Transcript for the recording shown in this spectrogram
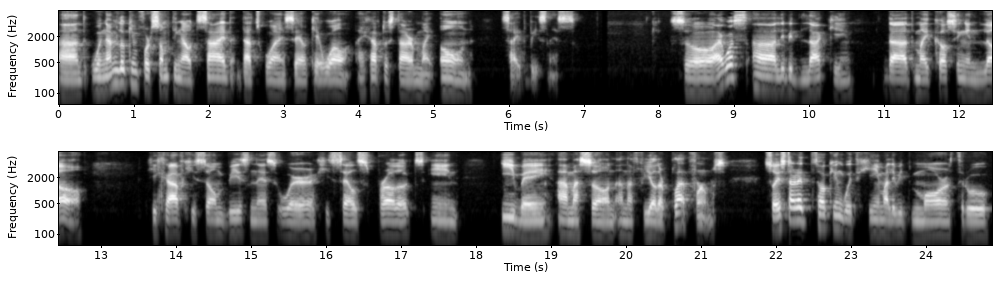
And when I'm looking for something outside, that's why I say, okay, well, I have to start my own side business. So I was a little bit lucky that my cousin-in-law he have his own business where he sells products in eBay, Amazon, and a few other platforms. So I started talking with him a little bit more through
